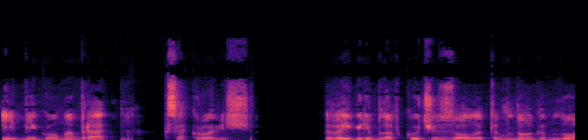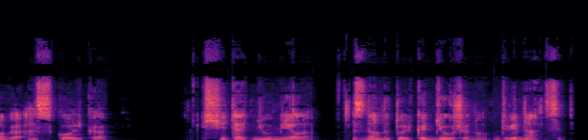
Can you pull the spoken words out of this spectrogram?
и бегом обратно к сокровищу. Выгребла в кучу золота много-много, а сколько? Считать не умела знала только дюжину, двенадцать.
